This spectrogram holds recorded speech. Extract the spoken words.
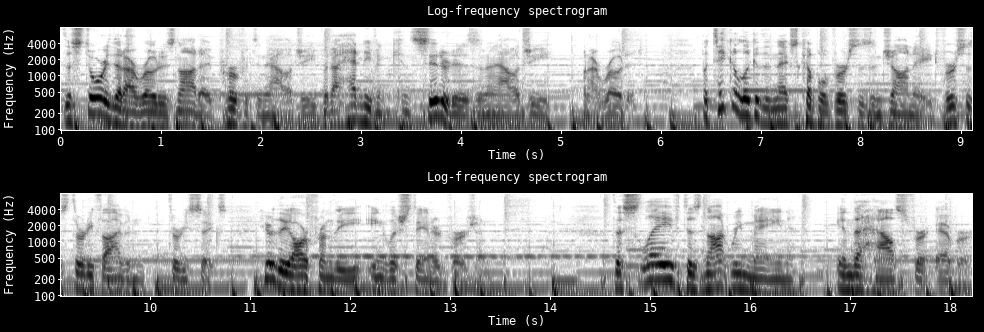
The story that I wrote is not a perfect analogy, but I hadn't even considered it as an analogy when I wrote it. But take a look at the next couple verses in John 8, verses 35 and 36. Here they are from the English Standard Version. The slave does not remain in the house forever,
